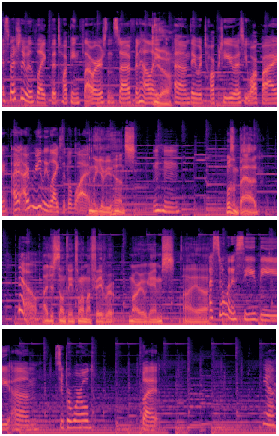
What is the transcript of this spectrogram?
especially with like the talking flowers and stuff, and how like Yeah. um, they would talk to you as you walk by. I, I really liked it a lot. And they give you hints. Mm-hmm. wasn't bad. No, I just don't think it's one of my favorite Mario games. I uh, I still want to see the um, Super World, but yeah.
